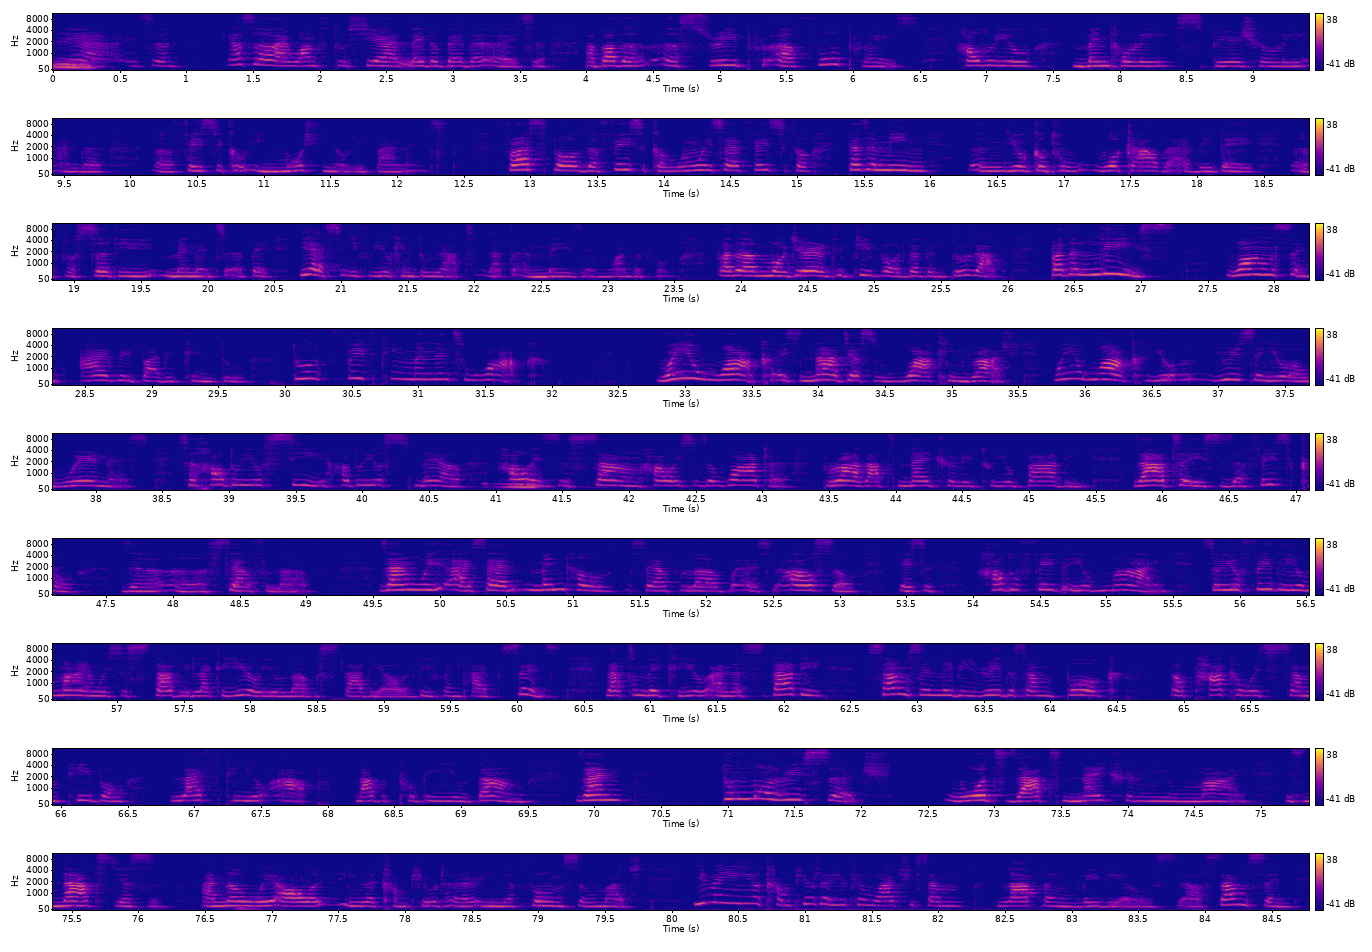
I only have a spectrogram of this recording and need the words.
Mm. Yeah, it's a also, I want to share a little bit. Uh, it's about the uh, three, uh, four place. How do you mentally, spiritually, and uh, physical, emotionally balanced? First of all, the physical. When we say physical, doesn't mean um, you go to work out every day uh, for 30 minutes a day. Yes, if you can do that, that's amazing, wonderful. But the majority people doesn't do that. But at least one thing everybody can do, do 15 minutes walk when you walk, it's not just walking rush. When you walk, you raising your awareness. So how do you see? How do you smell? How is the sun? How is the water? Brought that naturally to your body. That is the physical, the uh, self love. Then we, I said, mental self love is also is how to feed your mind. So you feed your mind with study like you, you love study all different type of things. That make you and study something, maybe read some book or talk with some people, lifting you up, not putting you down. Then do more research. What's that nurturing your mind? It's not just I know we all in the computer, in the phone so much even in your computer, you can watch some laughing videos or something.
